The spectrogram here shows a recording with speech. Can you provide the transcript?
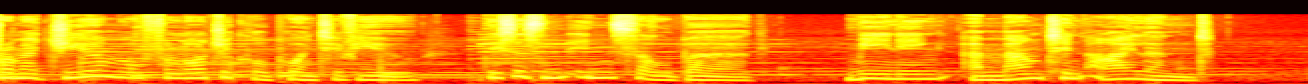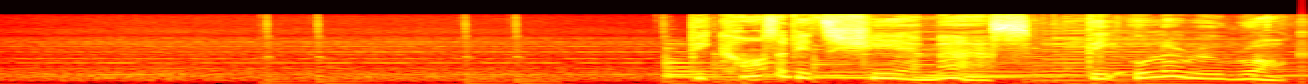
From a geomorphological point of view, this is an Inselberg, meaning a mountain island, Because of its sheer mass, the Uluru Rock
